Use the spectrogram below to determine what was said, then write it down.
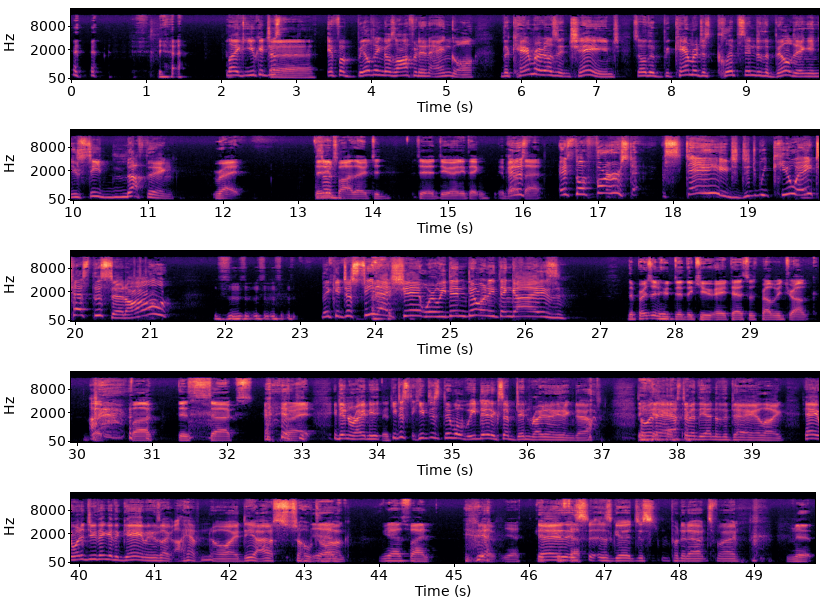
Yeah. Like you could just Uh, if a building goes off at an angle, the camera doesn't change, so the b- camera just clips into the building and you see nothing. right. They So didn't bother to to do anything about it's, that. it's the first stage. Did we QA test this at all? they could just see that shit where we didn't do anything, guys. The person who did the QA test was probably drunk. Like, fuck, this sucks. All right. he didn't write any. He just he just did what we did, except didn't write anything down. So when they asked him at the end of the day, like, "Hey, what did you think of the game?" he was like, "I have no idea. I was so Yeah. drunk." Yeah, it's fine. yeah, Yeah. Good, yeah, good it's, it's good. Just put it out. It's fine. Yeah.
